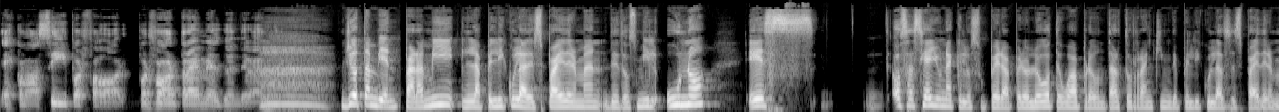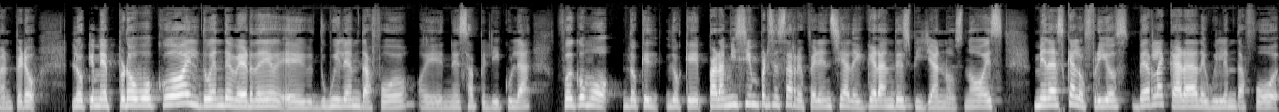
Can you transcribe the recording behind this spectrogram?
es, como, sí, por favor, por favor, tráeme al Duende Verde. Yo también. Para mí, la película de Spider-Man de 2001 es o sea, sí hay una que lo supera, pero luego te voy a preguntar tu ranking de películas de Spider-Man. Pero lo que me provocó el Duende Verde, eh, Willem Dafoe, en esa película, fue como lo que, lo que para mí siempre es esa referencia de grandes villanos, ¿no? Es, me da escalofríos ver la cara de Willem Dafoe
